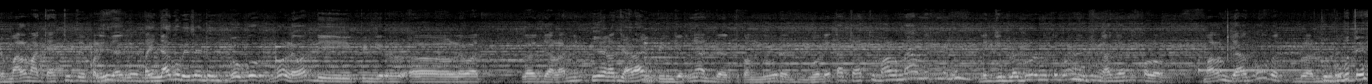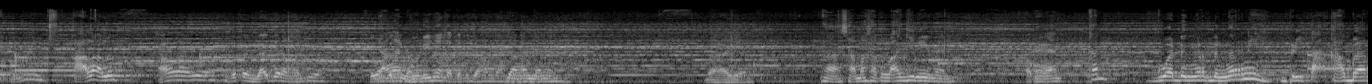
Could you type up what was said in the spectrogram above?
Udah malam aki-aki tuh paling jago. Iya, paling jago biasanya tuh. Gue gue gue lewat di pinggir eh, lewat lewat jalan nih iya lewat jalan di pinggirnya ada tukang durian gue lihat aki-aki malam malam. lagi belah durian itu bang anjing aki-aki kalau malam jago buat belah durian Gebut ya kalah lu Alah ya, gue pengen belajar sama dia. Cuma Jangan dong. durinya kata dia jangan jangan jangan Bahaya. Nah, sama satu lagi nih, men. Ya kan? Kan gua denger-denger nih berita kabar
